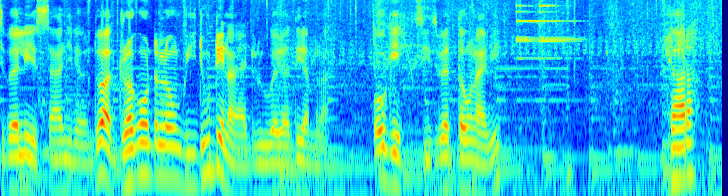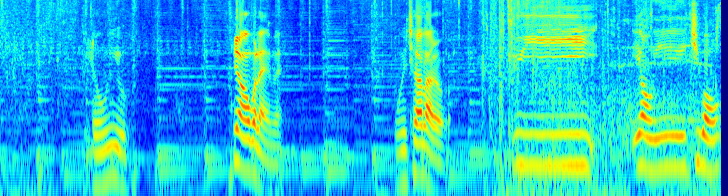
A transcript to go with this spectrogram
စပယ်လေးစမ်းကြည့်တယ်သူက dragon တစ်လုံး V2 တင်လာတယ်အတူတူပဲပြသိတယ်မလား okay C စပယ်သုံးလိုက်ပြီလာတာလုံးကြီးကို ညှောက်ပလိုက်မယ်ဝင်ချလာတော့ကျွီအယောင်ကြီးကြည့်ပါဦး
